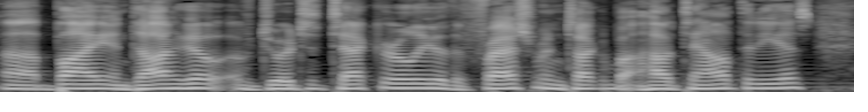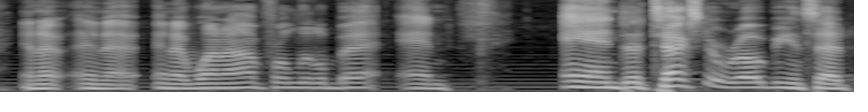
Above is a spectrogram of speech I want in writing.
uh, Baye Ndongo of Georgia Tech earlier, the freshman, talking about how talented he is, and I and I and I went on for a little bit, and and a texter wrote me and said,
